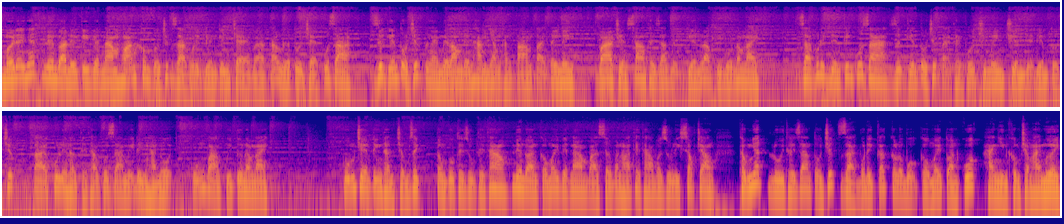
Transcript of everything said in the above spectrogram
Mới đây nhất, Liên đoàn Điền kinh Việt Nam hoãn không tổ chức giải vô địch điền kinh trẻ và các lứa tuổi trẻ quốc gia, dự kiến tổ chức từ ngày 15 đến 25 tháng 8 tại Tây Ninh và chuyển sang thời gian dự kiến là quý 4 năm nay. Giải vô địch điền kinh quốc gia dự kiến tổ chức tại thành phố Hồ Chí Minh chuyển địa điểm tổ chức tại khu Liên hợp Thể thao Quốc gia Mỹ Đình Hà Nội cũng vào quý tư năm nay. Cũng trên tinh thần chống dịch, Tổng cục Thể dục Thể thao, Liên đoàn Cầu mây Việt Nam và Sở Văn hóa Thể thao và Du lịch Sóc Trăng thống nhất lùi thời gian tổ chức giải vô địch các câu lạc bộ cầu mây toàn quốc 2020,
